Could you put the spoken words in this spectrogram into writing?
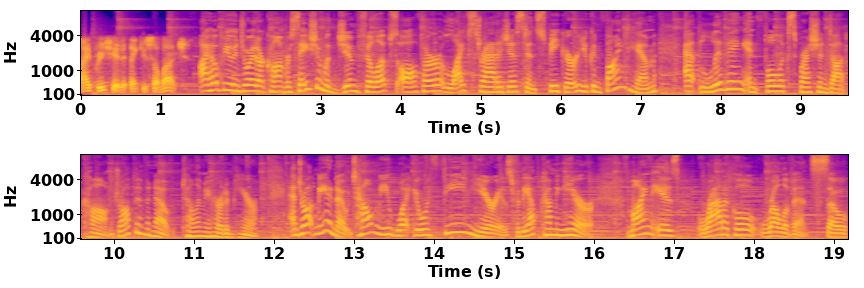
I appreciate it. Thank you so much. I hope you enjoyed our conversation with Jim Phillips, author, life strategist, and speaker. You can find him at livinginfullexpression.com. Drop him a note. Tell him you heard him here. And drop me a note. Tell me what your theme year is for the upcoming year. Mine is radical relevance. So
